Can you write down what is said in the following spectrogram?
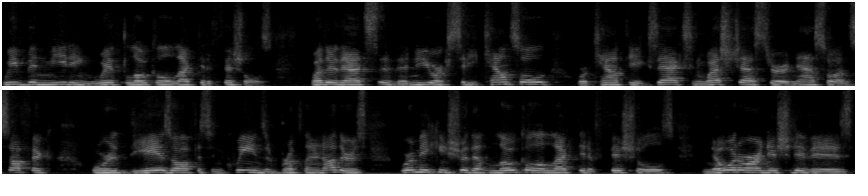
we've been meeting with local elected officials, whether that's the New York City Council or county execs in Westchester, Nassau, and Suffolk, or the DA's office in Queens and Brooklyn and others, we're making sure that local elected officials know what our initiative is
